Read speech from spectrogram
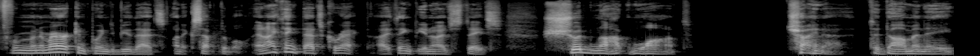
From an American point of view, that's unacceptable. And I think that's correct. I think the United States should not want China to dominate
